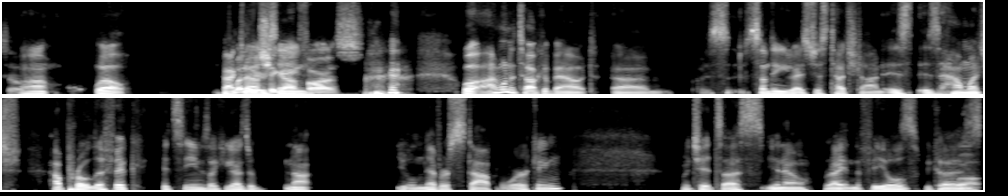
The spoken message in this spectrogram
So, uh, well, back what to else what you saying. got for us? well, I want to talk about um, something you guys just touched on is is how much how prolific it seems like you guys are not you'll never stop working which hits us you know right in the feels because well,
